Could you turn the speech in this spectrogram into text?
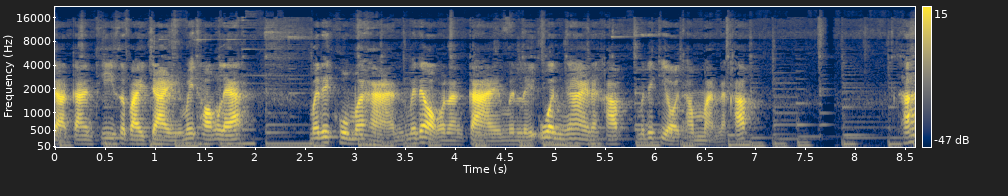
จากการที่สบายใจไม่ท้องแล้ว ไม่ได้คุมอาหาร ไม่ได้ออกกำลังกาย มันเลยอ้วนง่ายนะครับ ไม่ได้เกี่ยวกับทำหมันนะครับ ถ้า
